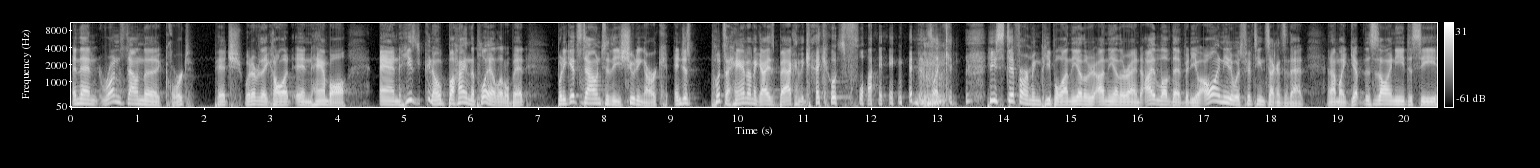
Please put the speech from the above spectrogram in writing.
and then runs down the court, pitch, whatever they call it in handball, and he's, you know, behind the play a little bit, but he gets down to the shooting arc and just puts a hand on a guy's back and the guy goes flying. it's like he's stiff arming people on the other on the other end. I love that video. All I needed was 15 seconds of that. And I'm like, "Yep, this is all I need to see.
